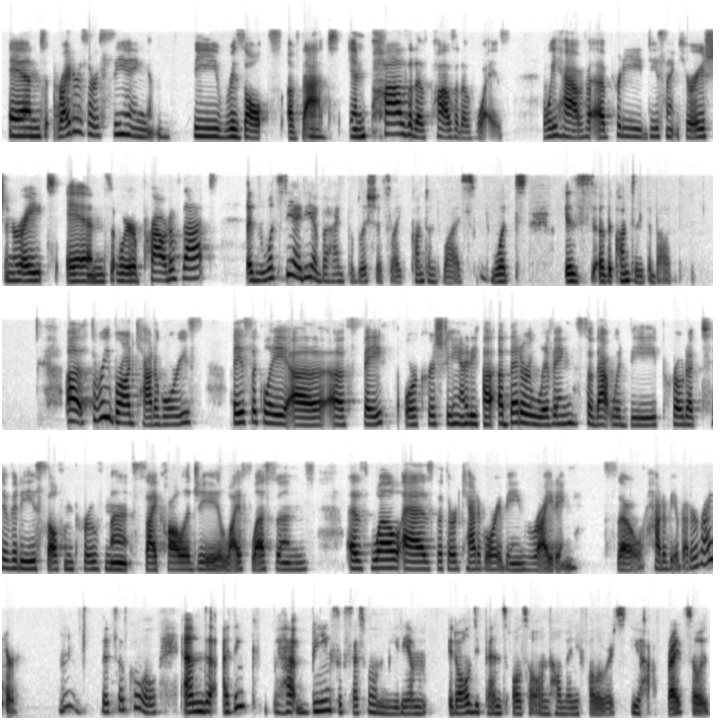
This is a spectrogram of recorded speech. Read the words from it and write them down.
and writers are seeing the results of that mm. in positive, positive ways. We have a pretty decent curation rate, and we're proud of that. And what's the idea behind Publicious, like content wise? What is uh, the content about? Uh, three broad categories basically a, a, faith or Christianity, a, a, better living. So that would be productivity, self improvement, psychology, life lessons, as well as the third category being writing. So, how to be a better writer. Mm, that's so cool. And I think ha- being successful in Medium, it all depends also on how many followers you have, right? So,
